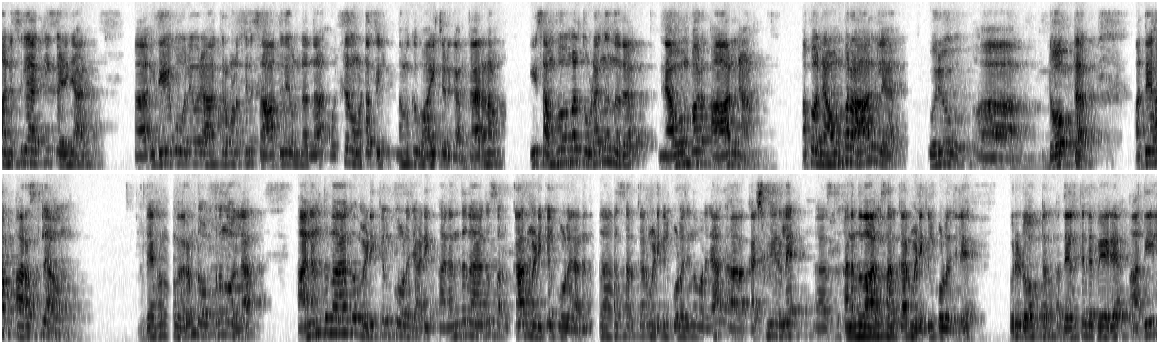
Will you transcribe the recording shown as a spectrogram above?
മനസ്സിലാക്കി കഴിഞ്ഞാൽ ഇതേപോലെ ഒരു ആക്രമണത്തിന് സാധ്യതയുണ്ടെന്ന് ഒറ്റ നോട്ടത്തിൽ നമുക്ക് വായിച്ചെടുക്കാം. കാരണം ഈ സംഭവങ്ങൾ തുടങ്ങുന്നത് നവംബർ ആറിനാണ്. അപ്പോൾ നവംബർ ആറിൽ ഒരു ഡോക്ടർ അദ്ദേഹം അറസ്റ്റിലാവുന്നു. അദ്ദേഹം വെറും ഡോക്ടറൊന്നുമല്ല അനന്ത്നാഗ് മെഡിക്കൽ കോളേജ് അടി അനന്തനാഗ് സർക്കാർ മെഡിക്കൽ കോളേജ് അനന്തനാഗ് സർക്കാർ മെഡിക്കൽ കോളേജ് എന്ന് പറഞ്ഞാൽ കാശ്മീരിലെ അനന്തനാഗ് സർക്കാർ മെഡിക്കൽ കോളേജിലെ ഒരു ഡോക്ടർ അദ്ദേഹത്തിന്റെ പേര് അദീൽ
